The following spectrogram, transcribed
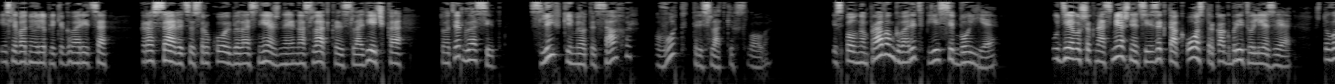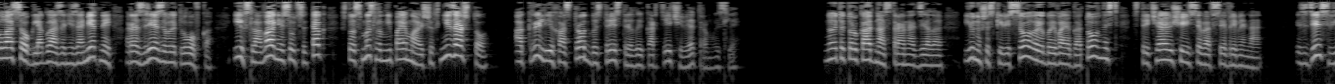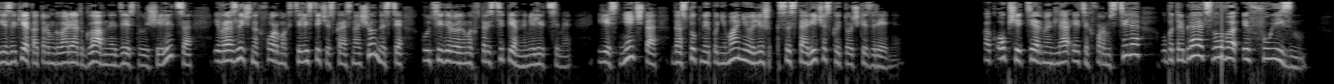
Если в одной реплике говорится «красавица с рукой белоснежной на сладкое словечко», то ответ гласит Сливки, мед и сахар — вот три сладких слова. И с полным правом говорит в пьесе Бойе. У девушек-насмешниц язык так остр, как бритвы лезвия, что волосок для глаза незаметный разрезывает ловко. Их слова несутся так, что смыслом не поймаешь их ни за что, а крылья их острот быстрее стрелы картечи ветра мысли. Но это только одна сторона дела — юношески веселая боевая готовность, встречающаяся во все времена. Здесь, в языке, которым говорят главные действующие лица, и в различных формах стилистической оснащенности, культивируемых второстепенными лицами, есть нечто, доступное пониманию лишь с исторической точки зрения. Как общий термин для этих форм стиля употребляет слово «эфуизм»,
